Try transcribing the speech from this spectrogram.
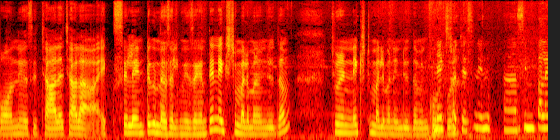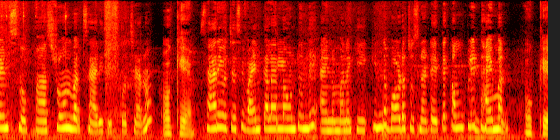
బాగుంది అసలు. చాలా చాలా ఎక్సలెంట్గా ఉంది అసలు నిజంగా. అంటే నెక్స్ట్ మళ్ళీ మనం చూద్దాం. చూడండి నెక్స్ట్ మళ్ళీ మనం చూద్దాం ఇంకోటి నెక్స్ట్ వచ్చేసి నేను simple and stone work sari తీసుకొచ్చాను. ఓకే. శారీ వచ్చేసి వైన్ కలర్లో ఉంటుంది. అండ్ మనకి కింద బార్డర్ చూసినట్టయితే complete diamond okay.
